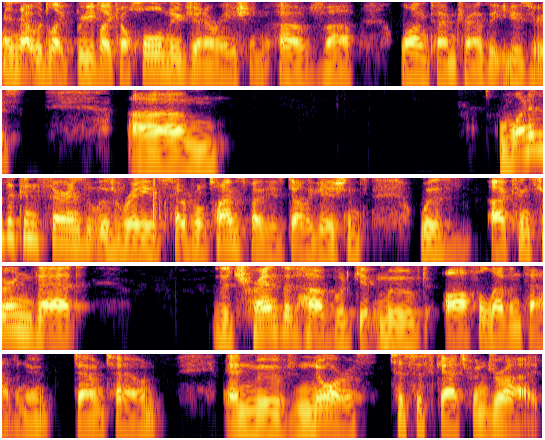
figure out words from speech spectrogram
and that would like breed like a whole new generation of uh, longtime transit users. Um, one of the concerns that was raised several times by these delegations was a concern that the transit hub would get moved off 11th Avenue downtown and moved north to Saskatchewan Drive,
